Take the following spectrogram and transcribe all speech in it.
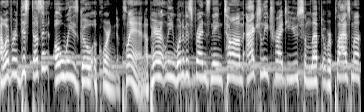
However, this doesn't always go according to plan. Apparently, one of his friends named Tom actually tried to use some leftover plasma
